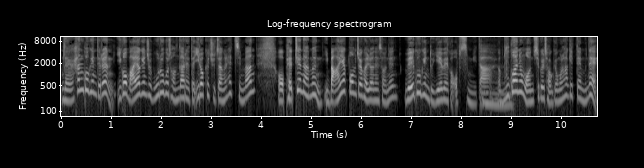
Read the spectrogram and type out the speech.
네, 한국인들은 이거 마약인 줄 모르고 전달했다 이렇게 주장을 했지만 어, 베트남은 이 마약 범죄 관련해서는 외국인도 예외가 없습니다. 음. 그러니까 무관용 원칙을 적용을 하기 때문에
